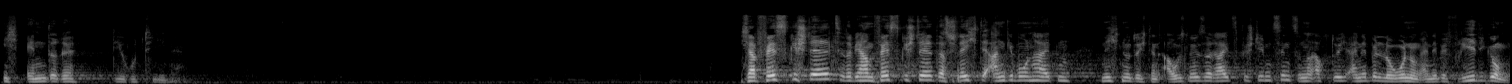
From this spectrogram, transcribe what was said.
Ich ändere die Routine. Ich habe festgestellt, oder wir haben festgestellt, dass schlechte Angewohnheiten nicht nur durch den Auslösereiz bestimmt sind, sondern auch durch eine Belohnung, eine Befriedigung,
